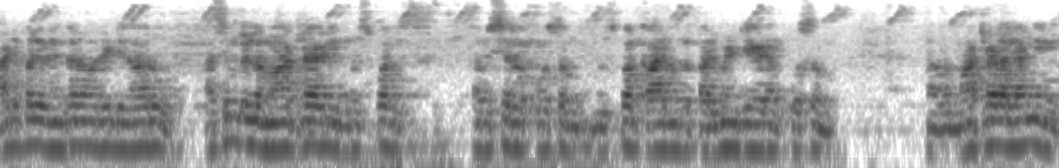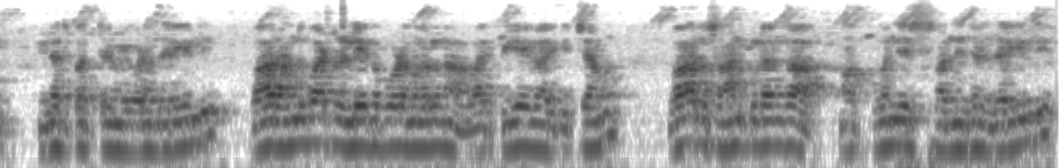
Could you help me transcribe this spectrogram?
కాటిపల్లి వెంకటరామరెడ్డి గారు అసెంబ్లీలో మాట్లాడి మున్సిపల్ సమస్యల కోసం మున్సిపల్ కార్మికులు పర్మిట్ చేయడం కోసం మాట్లాడాలని వినతి పత్రం ఇవ్వడం జరిగింది. వారు అందుబాటులో లేకపోవడం వలన వారి పిఏ గారికి ఇచ్చాము. వారు సానుకూలంగా మాకు ఫోన్ చేసి స్పందించడం జరిగింది.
